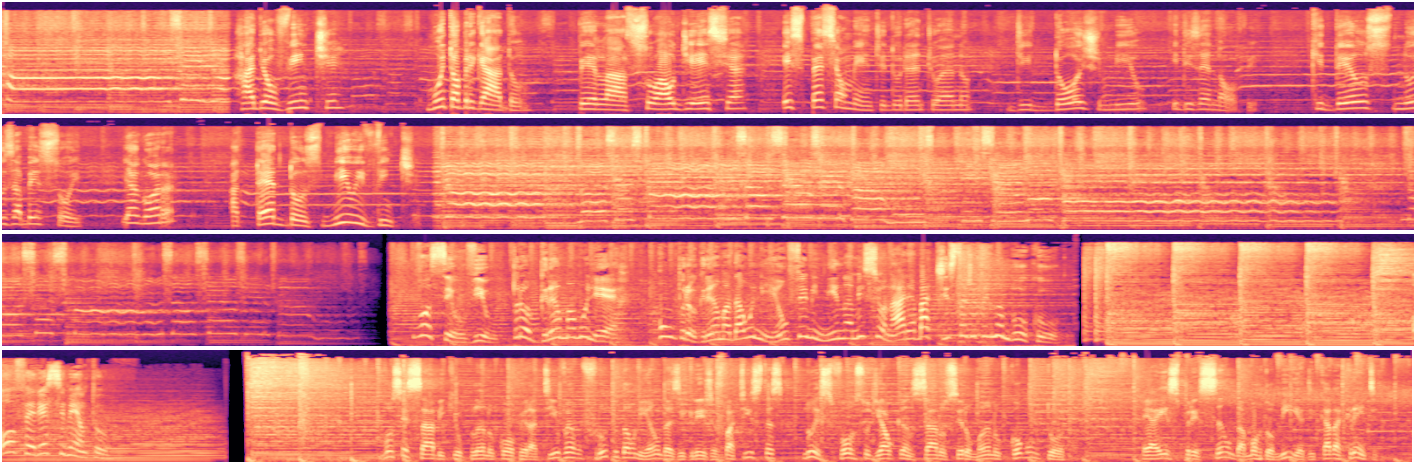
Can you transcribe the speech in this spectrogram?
ao Senhor. Rádio ouvinte, muito obrigado pela sua audiência, especialmente durante o ano de 2019. Que Deus nos abençoe. E agora, até 2020. Você ouviu Programa Mulher, um programa da União Feminina Missionária Batista de Pernambuco. Oferecimento. Você sabe que o plano cooperativo é um fruto da união das igrejas batistas no esforço de alcançar o ser humano como um todo. É a expressão da mordomia de cada crente,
